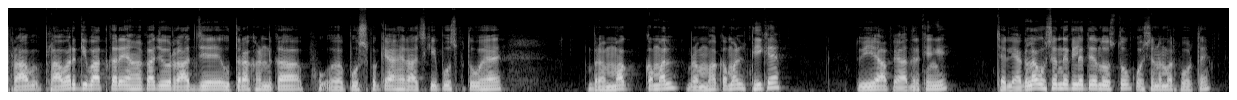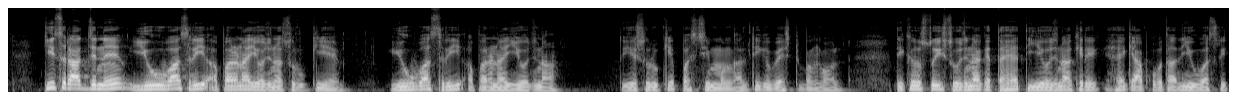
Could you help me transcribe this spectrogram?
फ्लावर की बात करें, यहाँ का जो राज्य उत्तराखंड का पुष्प क्या है? राजकीय पुष्प तो है ब्रह्मा कमल ब्रह्मा कमल, ठीक है? तो ये आप याद रखेंगे। चलिए, अगला क्वेश्चन देख लेते हैं दोस्तों क्वेश्चन नंबर फोर्थ है किस राज्य ने युवा श्री अपर्णा योजना शुरू की है? युवा श्री अपर्णा योजना। तो ये शुरू की है पश्चिम बंगाल, ठीक है? West Bengal. देखिए दोस्तों, इस योजना के तहत ये योजना आखिर है कि आपको बता दें, युवा श्री।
